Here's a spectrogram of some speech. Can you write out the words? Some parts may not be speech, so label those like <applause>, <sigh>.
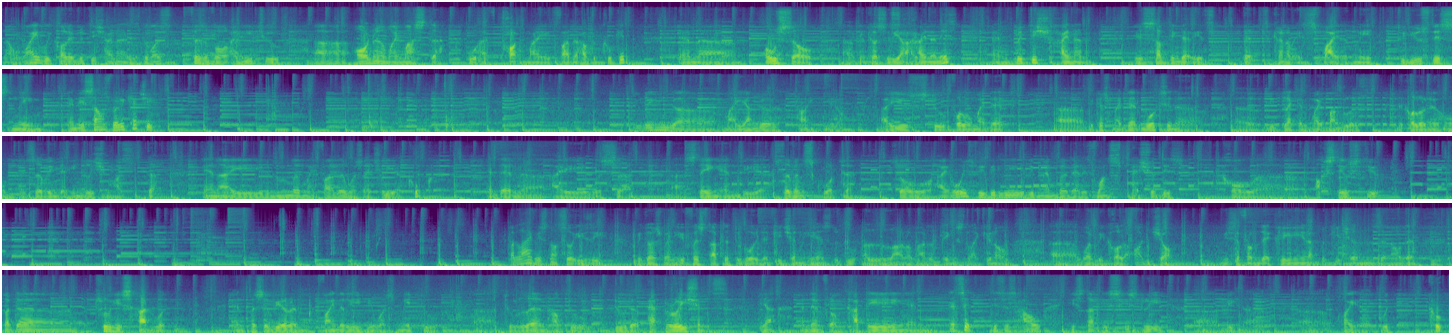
Now, why we call it British Hainan is because, first of all, I need to uh, honor my master who have taught my father how to cook it. And uh, also uh, because we are Hainanese and British Hainan is something that is that kind of inspired me to use this name and it sounds very catchy. During uh, my younger time, you know, I used to follow my dad uh, because my dad works in a the black and white bungalows, the colonial home, and serving the English master. And I remember my father was actually a cook, and then uh, I was uh, uh staying in the uh, servants' quarter. So I always vividly remember there is one special dish called uh, oxtail stew. But life is not so easy because when he first started to go in the kitchen, he has to do a lot of other things like, you know, uh, what we call an odd job. Say from there cleaning up the kitchens and all that. But uh, through his hard work and perseverance, finally he was made to uh, to learn how to do the preparations. Yeah, and then from cutting and that's it. This is how he started his history uh, being a quite a good cook.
